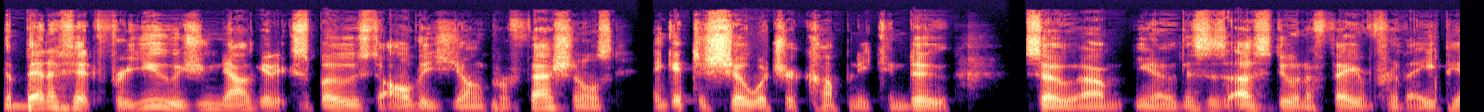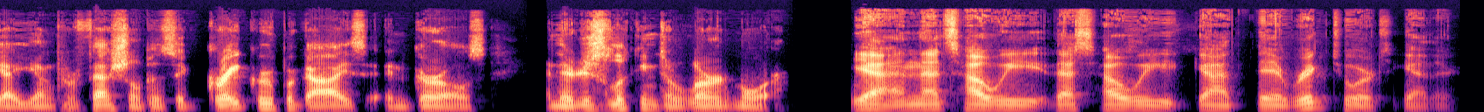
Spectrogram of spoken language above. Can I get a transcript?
The benefit for you is you now get exposed to all these young professionals and get to show what your company can do. So, um, you know, this is us doing a favor for the API Young Professional. It's a great group of guys and girls, and they're just looking to learn more. Yeah, and that's how we that's how we got the rig tour together.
